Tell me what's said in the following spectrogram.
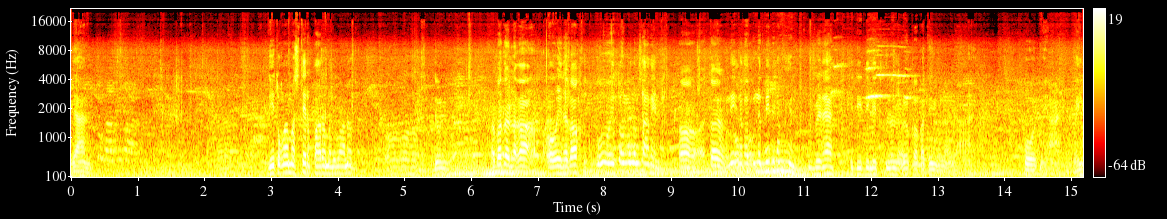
Yan. Dito ka master para maliwanag. Doon. Ano ba ito? Naka, okay na to? Oo, ito mo lang sa akin. Oo, oh, ito. Hindi, naka, nagbibilang mo yun. Na. I-delete ko na lang, kakatin ko na. Yan. Po, yan. Okay.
